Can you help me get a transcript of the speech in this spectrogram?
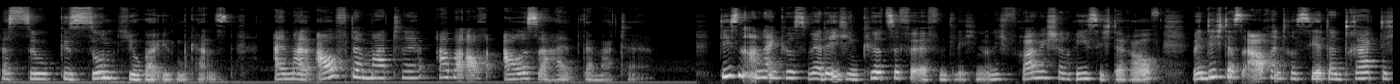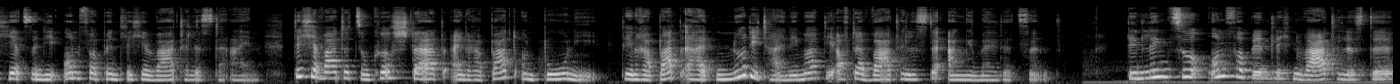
dass du gesund Yoga üben kannst. Einmal auf der Matte, aber auch außerhalb der Matte. Diesen Online-Kurs werde ich in Kürze veröffentlichen und ich freue mich schon riesig darauf. Wenn dich das auch interessiert, dann trag dich jetzt in die unverbindliche Warteliste ein. Dich erwartet zum Kursstart ein Rabatt und Boni. Den Rabatt erhalten nur die Teilnehmer, die auf der Warteliste angemeldet sind. Den Link zur unverbindlichen Warteliste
